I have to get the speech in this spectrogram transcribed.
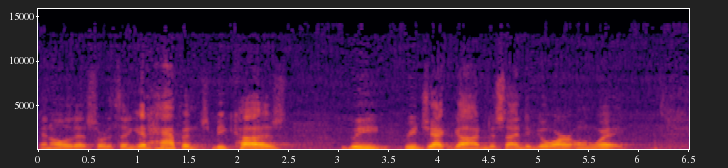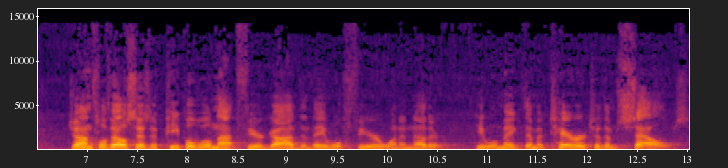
and all of that sort of thing. It happens because we reject God and decide to go our own way. John Flavel says, If people will not fear God, then they will fear one another. He will make them a terror to themselves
